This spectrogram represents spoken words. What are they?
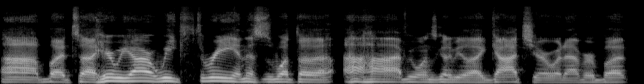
Uh, but uh, here we are, week three, and this is what the aha everyone's going to be like, gotcha or whatever. But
